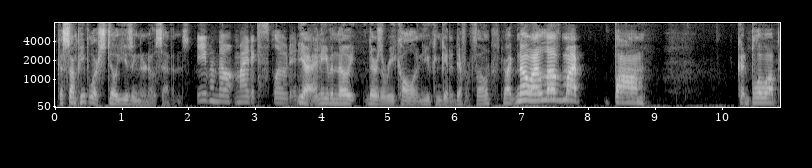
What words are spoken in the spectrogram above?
Because some people are still using their Note 7s. Even though it might explode in Yeah, and even though there's a recall and you can get a different phone, they're like, no, I love my bomb. Could blow up,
